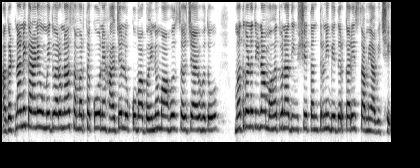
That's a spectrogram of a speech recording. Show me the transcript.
આ ઘટનાને કારણે ઉમેદવારોના સમર્થકો અને હાજર લોકોમાં ભયનો માહોલ સર્જાયો હતો. મતગણતરીના મહત્વના દિવસે તંત્રની બેદરકારી સામે આવી છે.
